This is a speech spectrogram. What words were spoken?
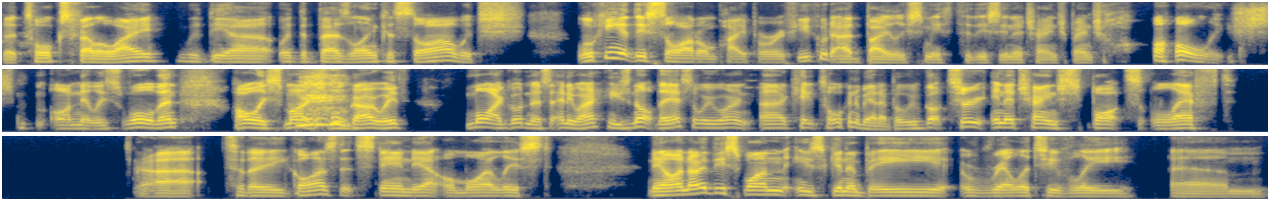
but talks fell away with the uh, with the Baslenka style, which looking at this side on paper, if you could add Bailey Smith to this interchange bench, holy, sh- I nearly swore then. Holy smokes, we'll go with. My goodness. Anyway, he's not there, so we won't uh, keep talking about it. But we've got two interchange spots left uh, to the guys that stand out on my list. Now, I know this one is going to be relatively um,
